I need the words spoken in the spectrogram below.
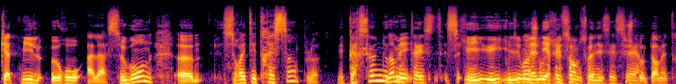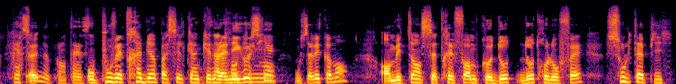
4 000 euros à la seconde. ça aurait été très simple. Mais personne ne conteste que les réformes soient nécessaires. Si je peux me permettre. Personne ne conteste. On pouvait très bien passer le quinquennat la négocier. Vous savez comment? En mettant cette réforme que d'autres l'ont fait sous le tapis.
